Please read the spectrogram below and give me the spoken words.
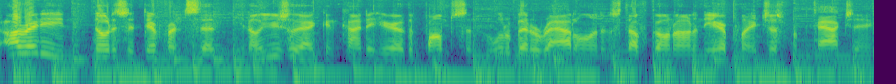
already notice a difference that, you know, usually I can kind of hear the bumps and a little bit of rattling and stuff going on in the airplane just from taxiing.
